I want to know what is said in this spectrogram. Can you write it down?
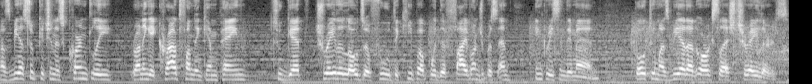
Masbia Soup Kitchen is currently running a crowdfunding campaign to get trailer loads of food to keep up with the 500% increase in demand. Go to masbia.org slash trailers.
